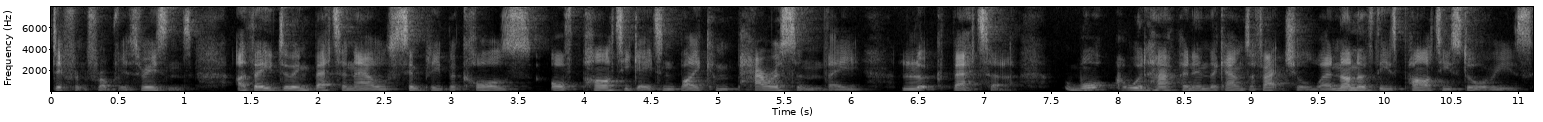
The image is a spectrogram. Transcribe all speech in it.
different for obvious reasons. Are they doing better now simply because of Partygate and by comparison they look better? What would happen in the counterfactual where none of these party stories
